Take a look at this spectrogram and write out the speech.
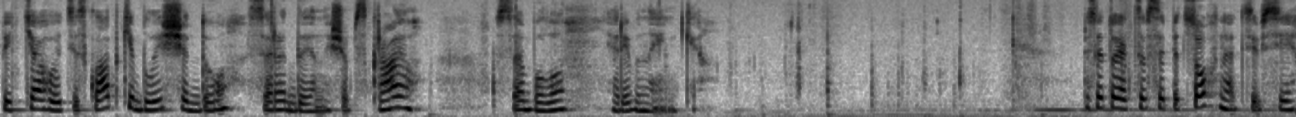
підтягую ці складки ближче до середини, щоб з краю все було рівненьке. Після того, як це все підсохне, ці всі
